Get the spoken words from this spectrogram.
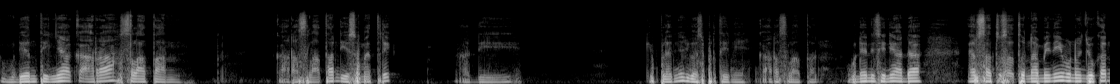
Kemudian T nya ke arah selatan. Ke arah selatan di isometrik. Nah, di kiplannya juga seperti ini ke arah selatan. Kemudian di sini ada R116 ini menunjukkan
